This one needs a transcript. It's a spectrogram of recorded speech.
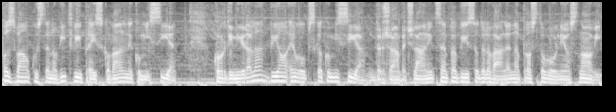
pozval k ustanovitvi preiskovalne komisije. Koordinirala bi jo Evropska komisija, države članice pa bi sodelovale na prostovoljni osnovi.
